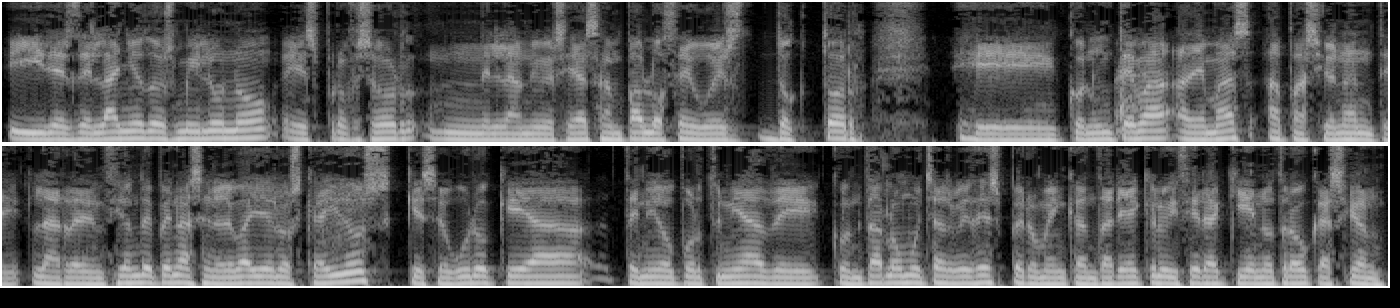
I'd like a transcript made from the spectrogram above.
y desde el año 2001 es profesor en la Universidad de San Pablo CEU, es doctor con un tema además apasionante, la redención de penas en el Valle de los Caídos, que seguro que ha tenido oportunidad de contarlo muchas veces, pero me encantaría que lo hiciera aquí en otra ocasión.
